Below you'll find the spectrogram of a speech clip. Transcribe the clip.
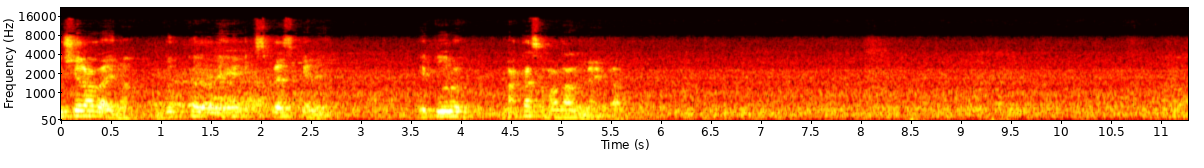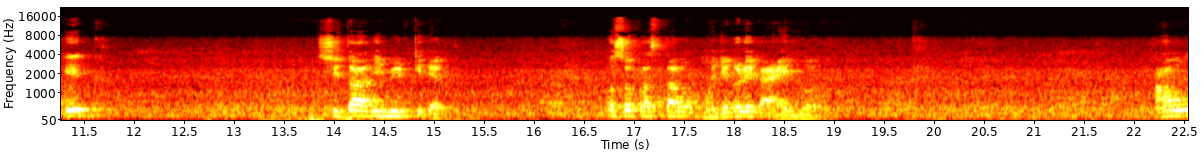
उशिरा जायना दुःख जालें हें एक्सप्रेस केलें हेतूर म्हाका समाधान मेळटा एक शिता आदी मीठ कित्याक असो प्रस्ताव म्हजे कडेन काय आयिल्लो हांव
